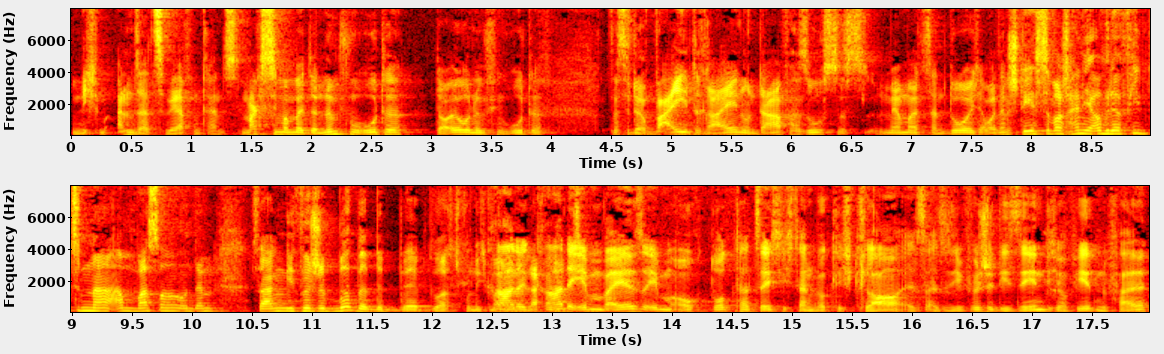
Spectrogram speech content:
nicht im Ansatz werfen kannst. Maximal mit der Nymphenroute, der Euro-Nymphenroute, dass du da weit rein und da versuchst es mehrmals dann durch. Aber dann stehst du wahrscheinlich auch wieder viel zu nah am Wasser und dann sagen die Fische, du hast wohl nicht mal Gerade, Lappen gerade eben, weil es eben auch dort tatsächlich dann wirklich klar ist. Also die Fische, die sehen dich auf jeden Fall.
